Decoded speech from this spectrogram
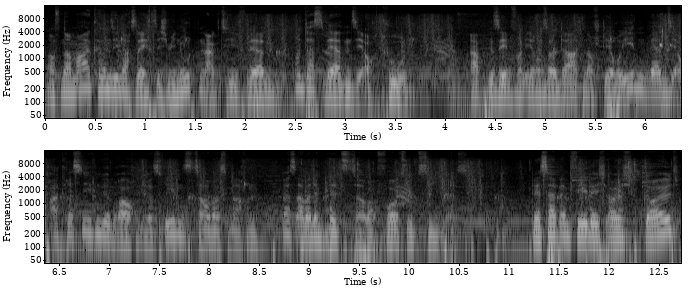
Auf normal können sie nach 60 Minuten aktiv werden und das werden sie auch tun. Abgesehen von ihren Soldaten auf Steroiden werden sie auch aggressiven Gebrauch ihres Friedenszaubers machen, was aber dem Blitzzauber vorzuziehen ist. Deshalb empfehle ich euch, Gold,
